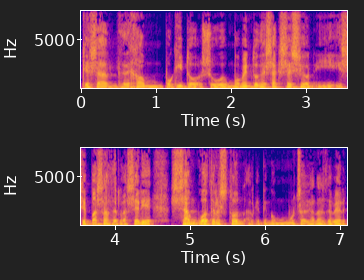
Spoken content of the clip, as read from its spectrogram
que se deja un poquito su momento de Succession y, y, se pasa a hacer la serie. Sam Waterstone, al que tengo muchas ganas de ver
